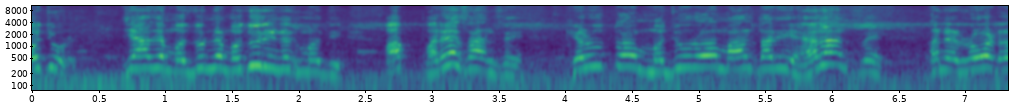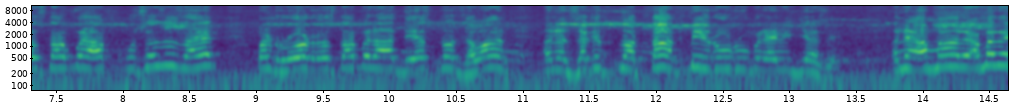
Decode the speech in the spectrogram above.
મજૂર જ્યાં આજે મજૂરને મજૂરી નથી મળતી. આ પરેશાન છે. ખેડૂતો, મજૂરો, માલધારી હેરાન છે અને રોડ રસ્તા ઉપર આપ પૂછો છો સાહેબ, પણ રોડ રસ્તા પર આ દેશનો જવાન અને જગતનો તાત બે રોડ ઉપર આવી ગયા છે. અને અમારે અમારે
